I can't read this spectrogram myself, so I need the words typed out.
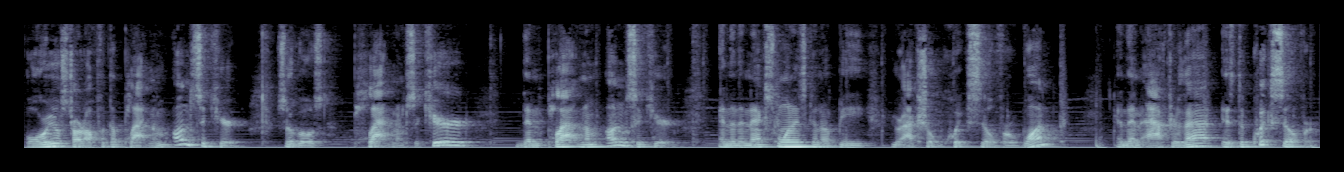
or you'll start off with the platinum unsecured. So it goes platinum secured, then platinum unsecured. And then the next one is gonna be your actual Quicksilver one. And then after that is the Quicksilver.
